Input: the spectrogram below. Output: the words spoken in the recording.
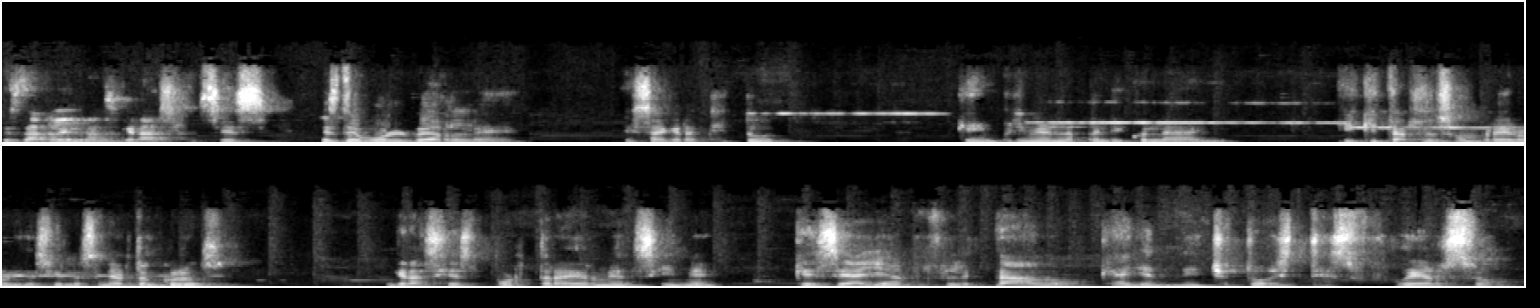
Es darle las gracias, es, es devolverle esa gratitud que imprimió en la película y, y quitarse el sombrero y decirle, señor Tom Cruise, gracias por traerme al cine, que se hayan fletado, que hayan hecho todo este esfuerzo.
